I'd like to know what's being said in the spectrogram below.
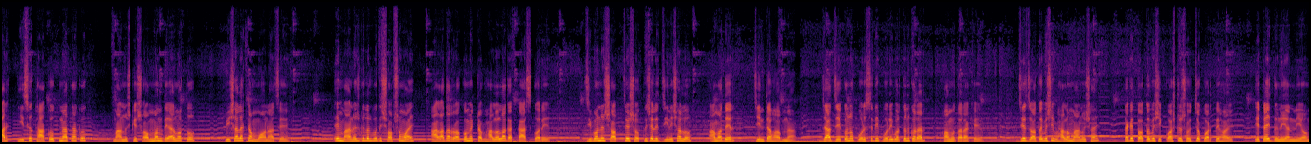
আর কিছু থাকুক না থাকুক, মানুষকে সম্মান দেওয়ার মতো বিশাল একটা মন আছে। এই মানুষগুলোর প্রতি সবসময় আলাদা রকম একটা ভালো লাগা কাজ করে। জীবনের সবচেয়ে শক্তিশালী জিনিস হলো আমাদের চিন্তাভাবনা, যা যে কোনো পরিস্থিতি পরিবর্তন করার ক্ষমতা রাখে। যে যত বেশি ভালো মানুষ হয়, তাকে তত বেশি কষ্ট সহ্য করতে হয়। এটাই দুনিয়ার নিয়ম।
